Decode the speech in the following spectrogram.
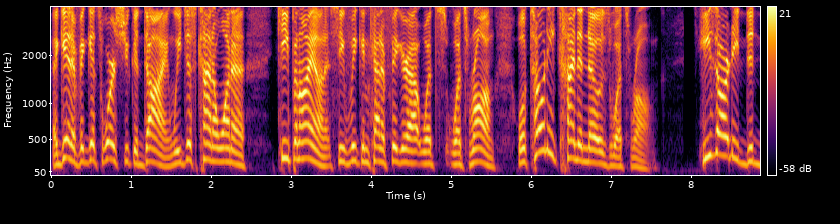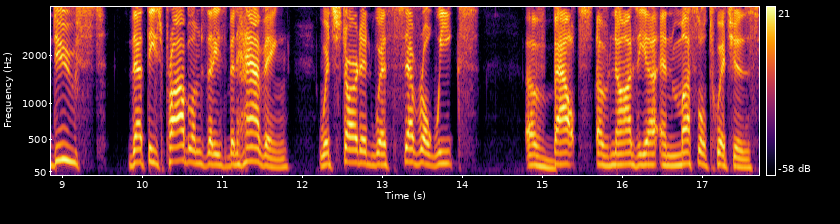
again, if it gets worse, you could die. And we just kind of want to keep an eye on it, see if we can kind of figure out what's, what's wrong. Well, Tony kind of knows what's wrong. He's already deduced that these problems that he's been having, which started with several weeks of bouts of nausea and muscle twitches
